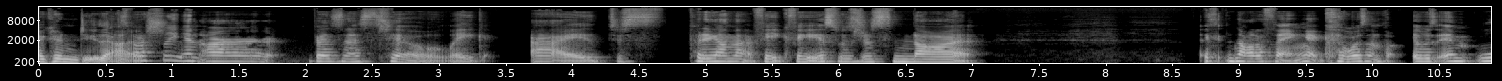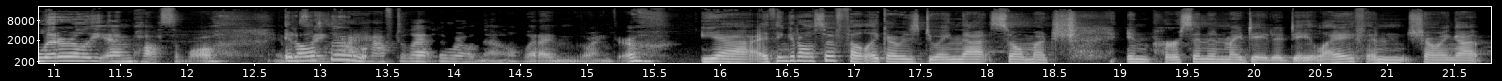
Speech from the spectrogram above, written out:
I couldn't do that. Especially in our business, too. Like, I just putting on that fake face was just not. Not a thing. It wasn't. It was Im- literally impossible. It, it also. Like, I have to let the world know what I'm going through. Yeah, I think it also felt like I was doing that so much in person in my day to day life and showing up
